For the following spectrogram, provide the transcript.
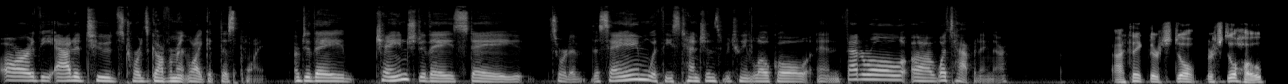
are the attitudes towards government like at this point? Or do they change? Do they stay sort of the same with these tensions between local and federal? Uh, what's happening there? I think there's still there's still hope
